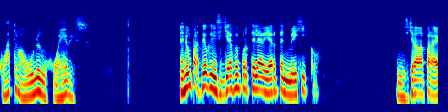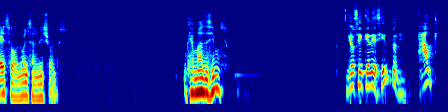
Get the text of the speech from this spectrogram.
4 a 1 en jueves. En un partido que ni siquiera fue por tele abierta en México. Que ni siquiera da para eso, ¿no? El San Luis Cholos. ¿Qué más decimos? Yo sé qué decir, Tony. ¡Auch!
